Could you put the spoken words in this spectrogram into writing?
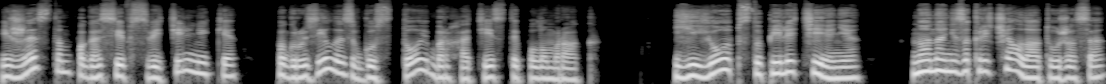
и жестом, погасив светильники, погрузилась в густой бархатистый полумрак. Ее обступили тени, но она не закричала от ужаса.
